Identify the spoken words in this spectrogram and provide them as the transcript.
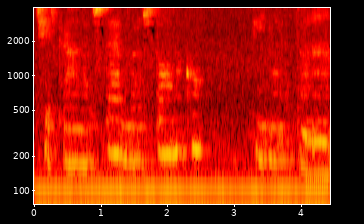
circa dallo sterno dello stomaco fino alla zona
